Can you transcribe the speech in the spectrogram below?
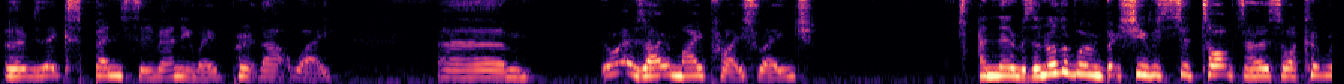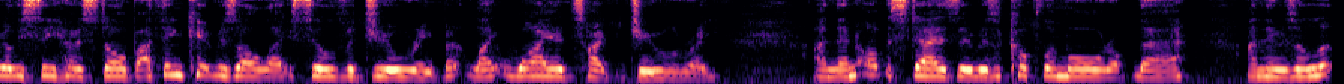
It was expensive anyway. Put it that way. Um, it was out of my price range. And there was another woman, but she was to talk to her, so I couldn't really see her stall. But I think it was all like silver jewellery, but like wired type jewellery. And then upstairs, there was a couple of more up there. And there was a,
